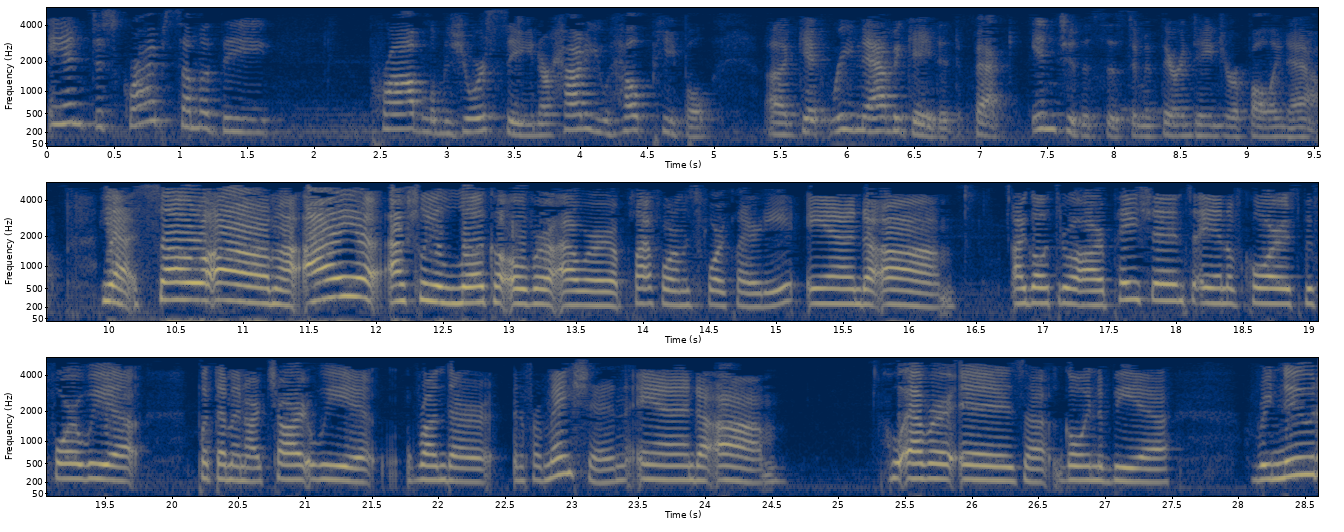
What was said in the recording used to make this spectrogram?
and describe some of the problems you're seeing, or how do you help people uh, get re-navigated back into the system if they're in danger of falling out? Yeah, so um, I actually look over our platforms for clarity, and um, I go through our patients, and of course, before we uh, put them in our chart, we run their information, and um, whoever is uh, going to be uh, renewed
